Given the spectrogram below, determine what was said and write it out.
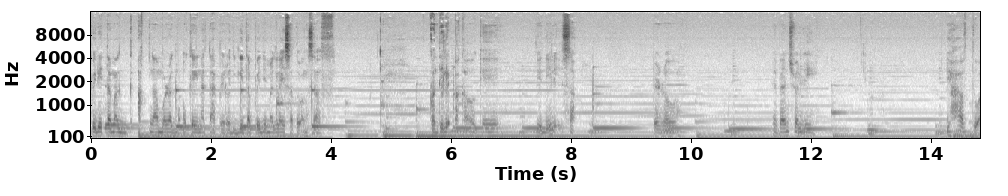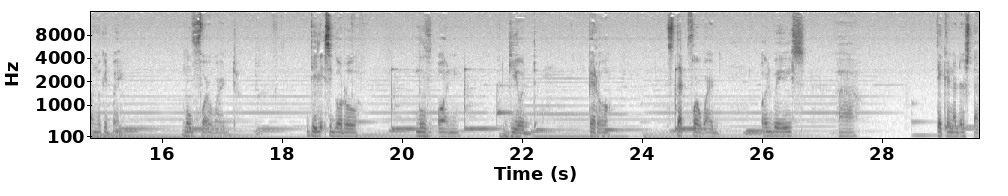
pwede ta mag-act nga murag okay na ta pero di kita pwede maglay sa to ang self. Kung dili pa ka okay di dili sa. Pero eventually you have to ano gid bay move forward. Dili siguro move on gyud. Pero step forward. Always uh, take another step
